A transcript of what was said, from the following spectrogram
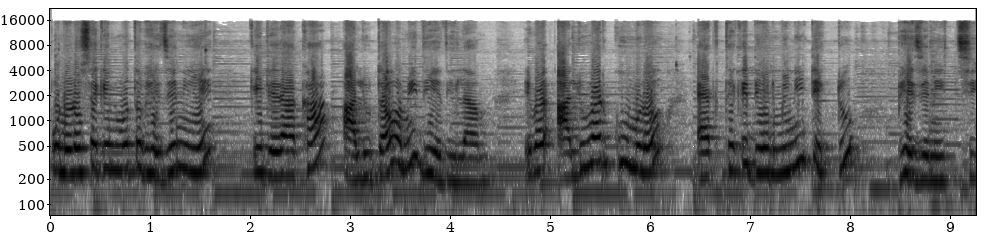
পনেরো সেকেন্ড মতো ভেজে নিয়ে কেটে রাখা আলুটাও আমি দিয়ে দিলাম। এবার আলু আর কুমড়ো এক থেকে দেড় মিনিট একটু ভেজে নিচ্ছি।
